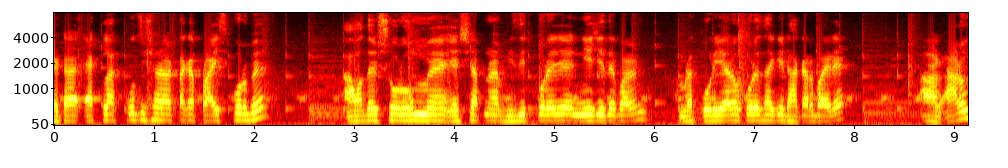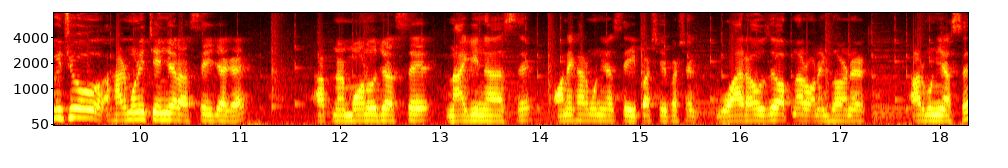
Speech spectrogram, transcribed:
এটা এক লাখ পঁচিশ হাজার টাকা প্রাইস পড়বে। আমাদের শোরুমে এসে আপনারা ভিজিট করে নিয়ে যেতে পারেন। আমরা কোরিয়ারও করে থাকি ঢাকার বাইরে। আর আরও কিছু হারমোনি চেঞ্জার আছে এই জায়গায়। আপনার মনোজ আছে, নাগিনা আছে, অনেক হারমোনি আছে। এই পাশে এই পাশে ওয়ার হাউসেও আপনার অনেক ধরনের হারমোনি আছে।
